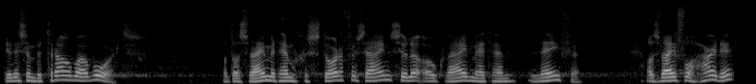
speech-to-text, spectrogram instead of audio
Dit is een betrouwbaar woord. Want als wij met Hem gestorven zijn, zullen ook wij met Hem leven. Als wij volharden,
